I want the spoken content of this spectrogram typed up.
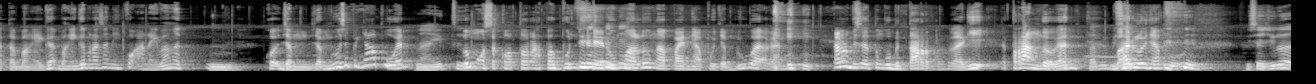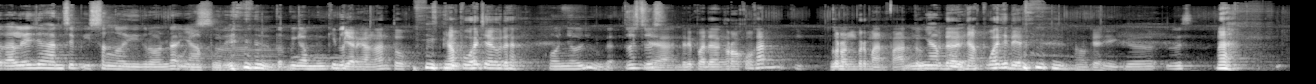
kata Bang Ega, Bang Ega merasa nih kok aneh banget. Hmm. Kok jam jam 2 sampai nyapu kan? Nah itu. Lu mau sekotor apa pun di rumah lu ngapain nyapu jam 2 kan? kan lu bisa tunggu bentar lagi terang tuh kan. Tapi bisa- Baru lu nyapu. Bisa juga kali aja Hansip iseng lagi ngeronda nyapu deh. Tapi nggak mungkin lah. Biar nggak ngantuk. Nyapu aja udah. Konyol juga. Terus terus. Ya, daripada ngerokok kan kurang bermanfaat tuh. Nyapu udah ya? nyapu aja dia. Oke. Tiga, terus Nah,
